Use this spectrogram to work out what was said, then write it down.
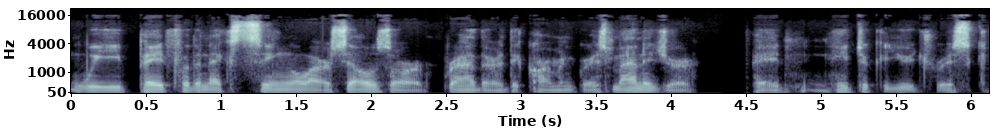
we paid for the next single ourselves, or rather, the Carmen Gray's manager paid. He took a huge risk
